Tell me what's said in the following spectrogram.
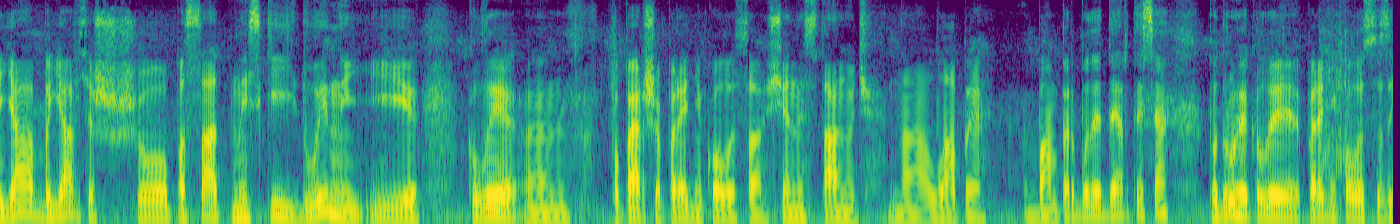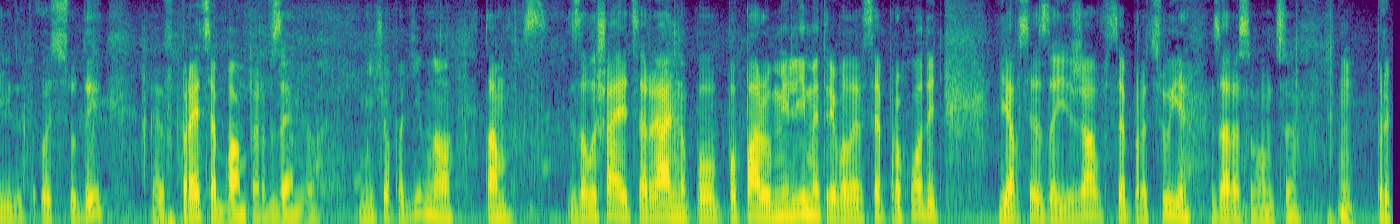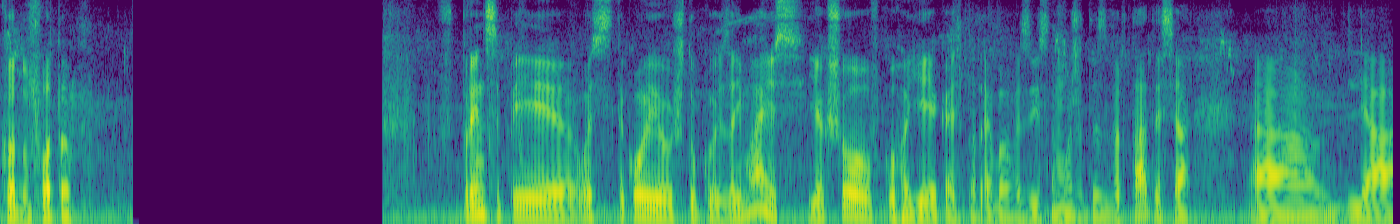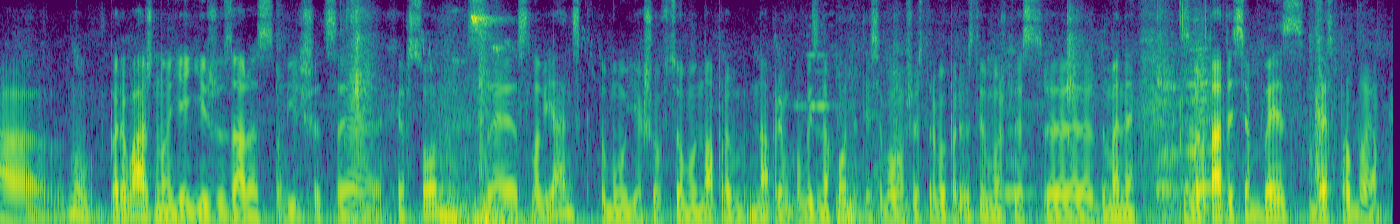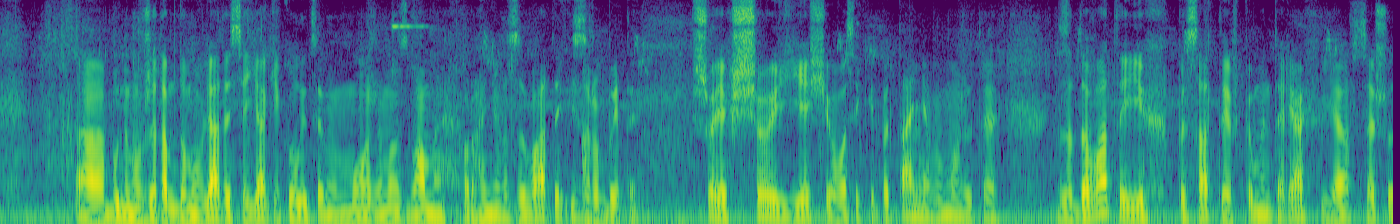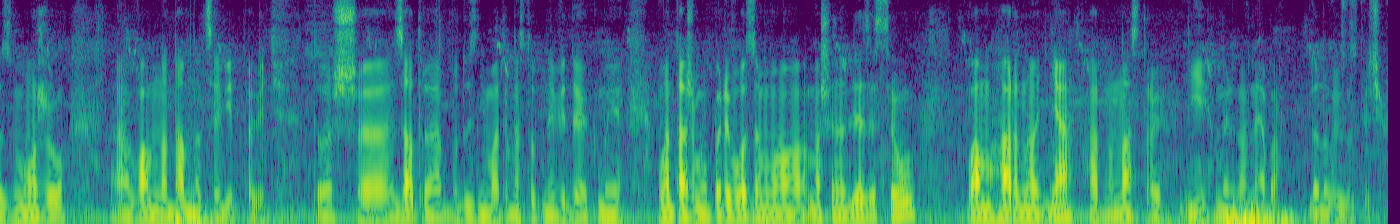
Я боявся, що пасат низький, длинний, і коли, ем, по-перше, передні колеса ще не стануть на лапи, бампер буде дертися. По-друге, коли передні колеса заїдуть ось сюди, е, впреться бампер в землю. Нічого подібного. Там залишається реально по, по пару міліметрів, але все проходить. Я все заїжджав, все працює. Зараз вам це м, прикладу фото. В принципі, ось такою штукою займаюсь. Якщо в кого є якась потреба, ви, звісно, можете звертатися. Для ну, переважно я їжджу зараз більше це Херсон, це Слов'янськ. Тому, якщо в цьому напрям, напрямку ви знаходитесь або вам щось треба перевести, ви можете е, до мене звертатися без, без проблем. Будемо вже там домовлятися, як і коли це ми можемо з вами організувати і зробити. Що, якщо є ще у вас які питання, ви можете задавати їх, писати в коментарях. Я все, що зможу, вам надам на це відповідь. Тож е, завтра буду знімати наступне відео, як ми вантажимо, перевозимо машину для ЗСУ. Вам гарного дня, гарного настрою і мирного неба. До нових зустрічей.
